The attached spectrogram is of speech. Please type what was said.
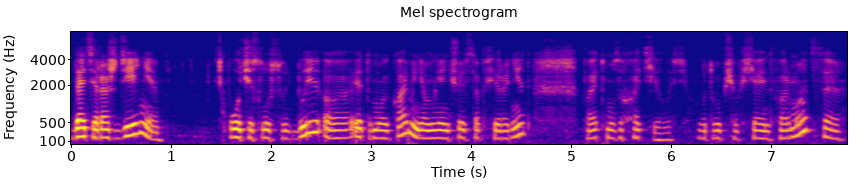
дате рождения по числу судьбы. А, это мой камень, а у меня ничего из сапфира нет, поэтому захотелось. Вот, в общем, вся информация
